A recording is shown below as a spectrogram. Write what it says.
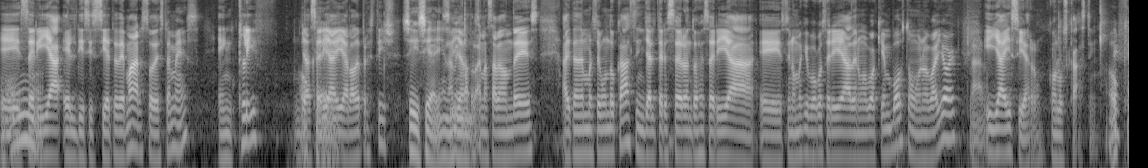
eh, Oh. sería el 17 de marzo de este mes, en Cliff, ya sería ahí al lado de Prestige. Sí, sí, ahí en la Sí, ya misma la lugar. persona sabe dónde es. Ahí tenemos el segundo casting. Ya el tercero, entonces sería, eh, si no me equivoco, sería de nuevo aquí en Boston o en Nueva York. Claro. Y ya ahí cierro con los castings. Ok, Perfecto.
